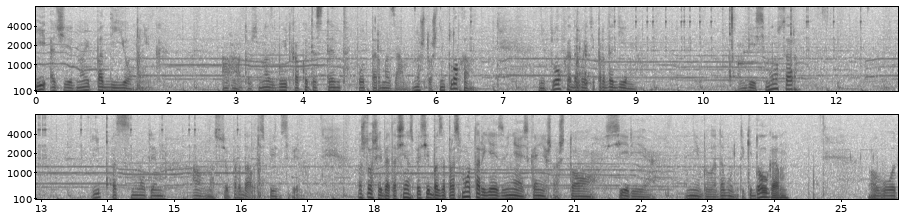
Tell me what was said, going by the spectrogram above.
и очередной подъемник. Ага, то есть у нас будет какой-то стенд под тормозам. Ну что ж, неплохо. Неплохо, давайте продадим весь мусор. И посмотрим. А, у нас все продалось, в принципе. Ну что ж, ребята, всем спасибо за просмотр. Я извиняюсь, конечно, что серии не было довольно-таки долго. Вот,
